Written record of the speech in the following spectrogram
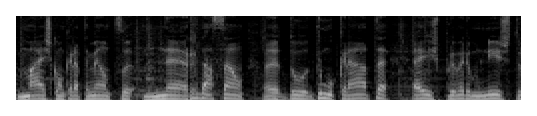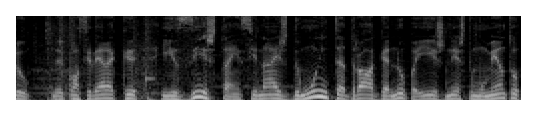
mais concretamente na redação eh, do Democrata. Ex-primeiro-ministro eh, considera que existem sinais de muita droga no país neste momento.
